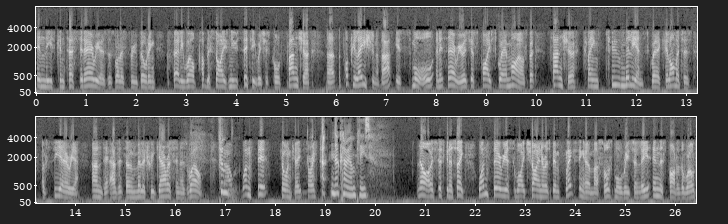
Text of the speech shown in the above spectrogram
in these contested areas, as well as through building a fairly well publicised new city, which is called Sansha. Uh, the population of that is small, and its area is just five square miles, but Sansha claims two million square kilometres of sea area, and it has its own military garrison as well. From- Now, one Go on, Kate, sorry. Uh, no, carry on, please. No, I was just going to say one theory as to why China has been flexing her muscles more recently in this part of the world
